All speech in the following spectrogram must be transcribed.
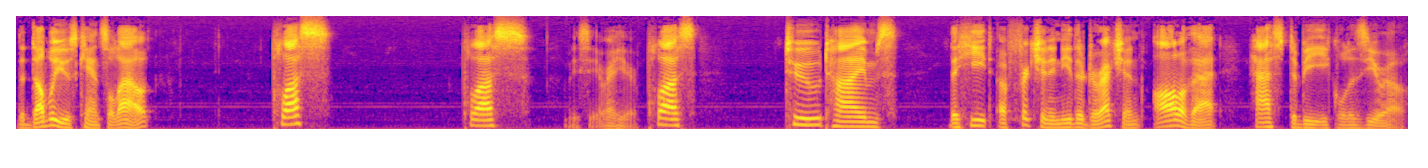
The W's cancel out. Plus, plus, let me see right here, plus 2 times the heat of friction in either direction, all of that has to be equal to 0.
